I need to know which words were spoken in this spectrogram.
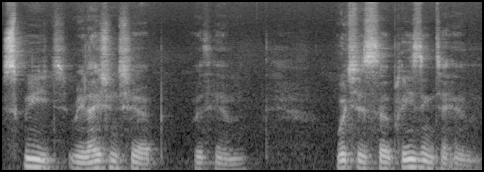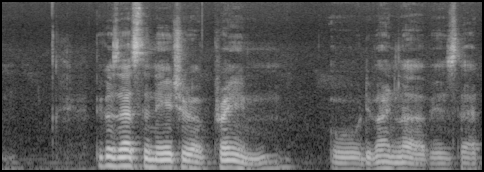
sweet relationship with Him, which is so pleasing to Him, because that's the nature of prem, or divine love, is that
